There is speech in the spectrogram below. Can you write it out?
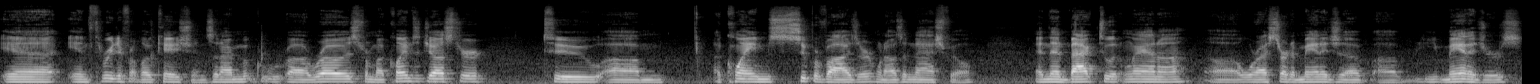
in, in three different locations, and I uh, rose from a claims adjuster to um, a claims supervisor when I was in Nashville, and then back to Atlanta, uh, where I started manage uh, uh, managers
